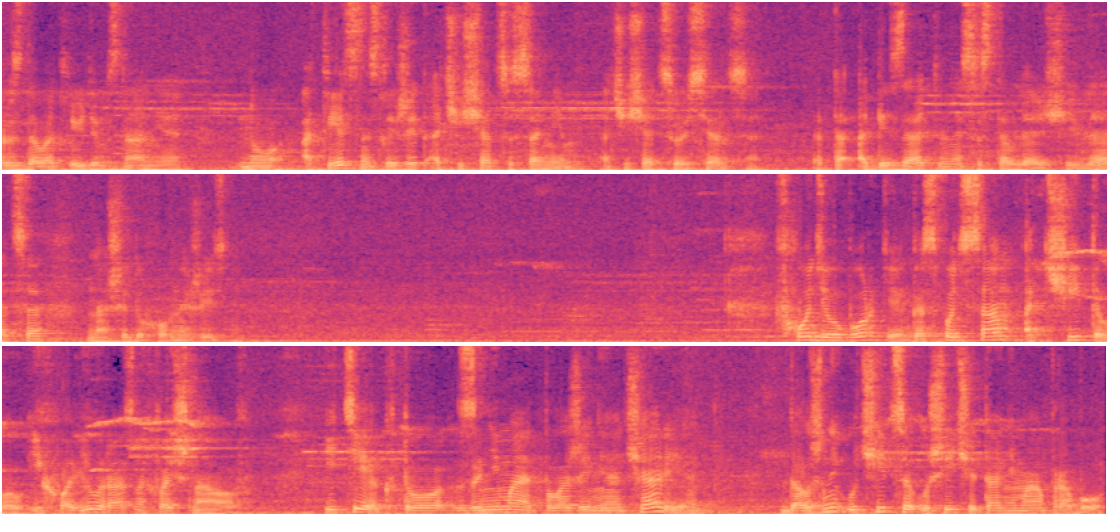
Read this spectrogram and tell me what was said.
раздавать людям знания, но ответственность лежит очищаться самим, очищать свое сердце. Это обязательная составляющая является нашей духовной жизни. В ходе уборки Господь сам отчитывал и хвалил разных вайшнавов – и те, кто занимает положение ачарьи, должны учиться у Шри Читани Махапрабху.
